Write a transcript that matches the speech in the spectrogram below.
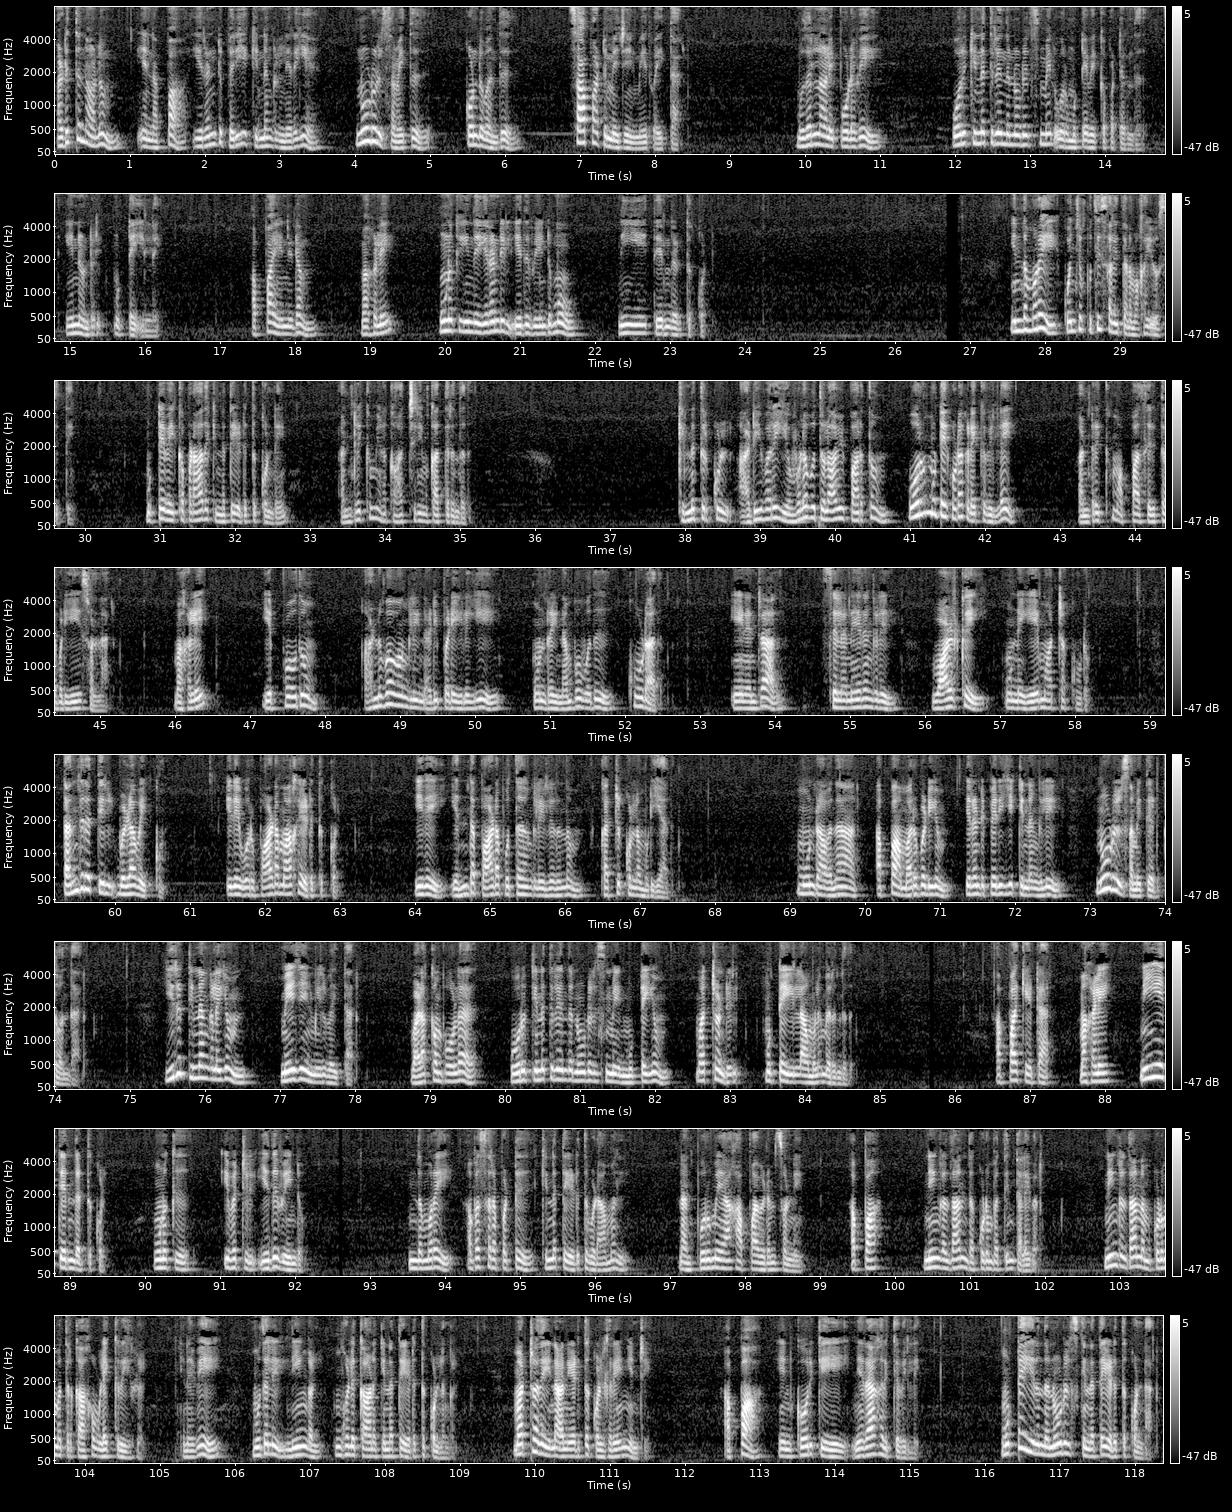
அடுத்த நாளும் என் அப்பா இரண்டு பெரிய கிண்ணங்கள் நிறைய நூடுல்ஸ் சமைத்து கொண்டு வந்து சாப்பாட்டு மேஜையின் மீது வைத்தார். முதல் நாளைப் போலவே ஒரு கிண்ணத்திலிருந்த நூடுல்ஸ் மேல் ஒரு முட்டை வைக்கப்பட்டிருந்தது. இன்னொன்றில் முட்டை இல்லை. அப்பா என்னிடம் மகளே உனக்கு இந்த இரண்டில் எது வேண்டுமோ நீயே தேர்ந்தெடுத்துக்கொள். இந்த முறை கொஞ்சம் புத்திசாலித்தனமாக யோசித்தேன். முட்டை வைக்கப்படாத கிண்ணத்தை எடுத்துக்கொண்டேன். அன்றைக்கும் எனக்கு ஆச்சரியம் காத்திருந்தது. கிண்ணத்திற்குள் அடிவரை எவ்வளவு துளாவி பார்த்தும் ஒரு முட்டை கூட கிடைக்கவில்லை அன்றைக்கும் அப்பா சிரித்தபடியே சொன்னார். மகளே எப்போதும் அனுபவங்களின் அடிப்படையிலேயே ஒன்றை நம்புவது கூடாது. ஏனென்றால் சில நேரங்களில் வாழ்க்கை உன்னை ஏமாற்றக்கூடும். தந்திரத்தில் விழ வைக்கும். இதை ஒரு பாடமாக எடுத்துக்கொள். இதை எந்த பாட புத்தகங்களிலிருந்தும் கற்றுக்கொள்ள முடியாது. மூன்றாவது நாள் அப்பா மறுபடியும் இரண்டு பெரிய கிண்ணங்களில் நூடுல்ஸ் சமைத்து எடுத்து வந்தார். இரு கிண்ணங்களையும் மேஜையின் மேல் வைத்தார். வழக்கம் போல ஒரு கிணத்திலிருந்த நூடுல்ஸின் மேல் முட்டையும் மற்றொன்றில் முட்டை இல்லாமலும் இருந்தது. அப்பா கேட்டார் மகளே நீயே தேர்ந்தெடுத்துக்கொள். உனக்கு இவற்றில் எது வேண்டும்? இந்த முறை அவசரப்பட்டு கிண்ணத்தை எடுத்து விடாமல் நான் பொறுமையாக அப்பாவிடம் சொன்னேன் அப்பா நீங்கள் தான் இந்த குடும்பத்தின் தலைவர். நீங்கள் தான் நம் குடும்பத்திற்காக உழைக்கிறீர்கள். எனவே முதலில் நீங்கள் உங்களுக்கான கிண்ணத்தை எடுத்துக்கொள்ளுங்கள் மற்றதை நான் எடுத்துக்கொள்கிறேன் என்றேன். அப்பா என் கோரிக்கையை நிராகரிக்கவில்லை. முட்டை இருந்த நூடுல்ஸ் கிண்ணத்தை எடுத்துக்கொண்டார்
